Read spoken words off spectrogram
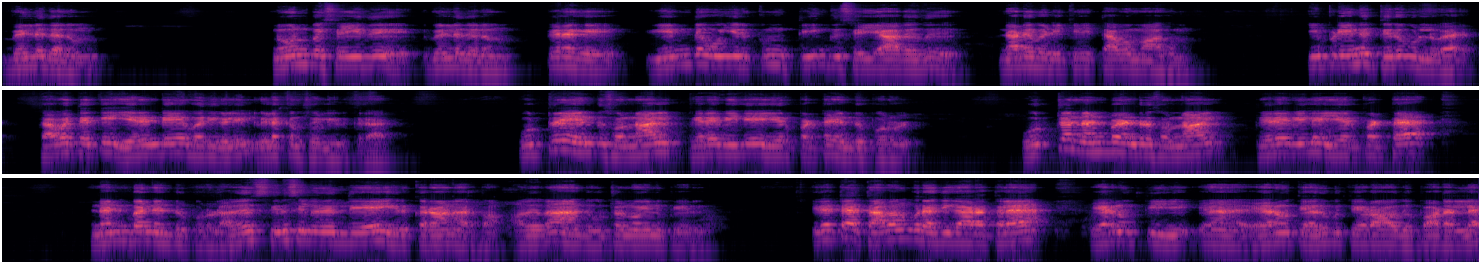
வெல்லுதலும் நோன்பை செய்து வெல்லுதலும் பிறகு எந்த உயிருக்கும் தீங்கு செய்யாதது நடவடிக்கை தவமாகும். இப்படின்னு திருவள்ளுவர் தவத்திற்கு இரண்டே வரிகளில் விளக்கம் சொல்லியிருக்கிறார். உற்ற என்று சொன்னால் பிறவிலே ஏற்பட்ட என்று பொருள். உற்ற நண்பன் என்று சொன்னால் பிறவிலே ஏற்பட்ட நண்பன் என்று பொருள். அது சிறு சிலிருந்தே இருக்கிறான்னு அர்த்தம். அதுதான் அந்த உற்ற நோயின்னு பேர். இதைத்தான் தவங்குற அதிகாரத்தில் இரநூத்தி இரநூத்தி அறுபத்தி ஓராவது பாடலில்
